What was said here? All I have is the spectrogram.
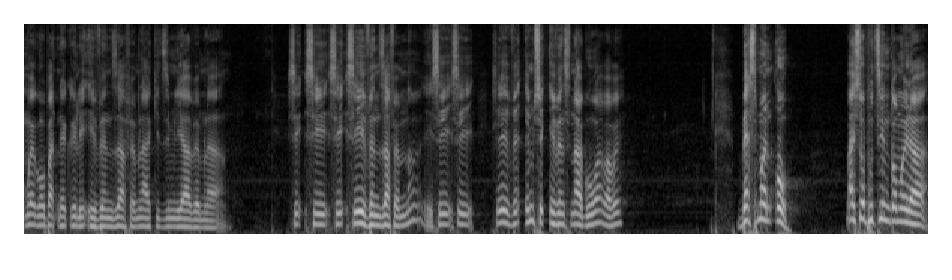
Moi, j'ai un partenaire qui est Evenza Femme là, qui dit qu'il y a là. C'est Evenza Femme, non? C'est M. Evans Nagoa, pas vrai? Bestman O. Maestro Poutine, comment il a?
